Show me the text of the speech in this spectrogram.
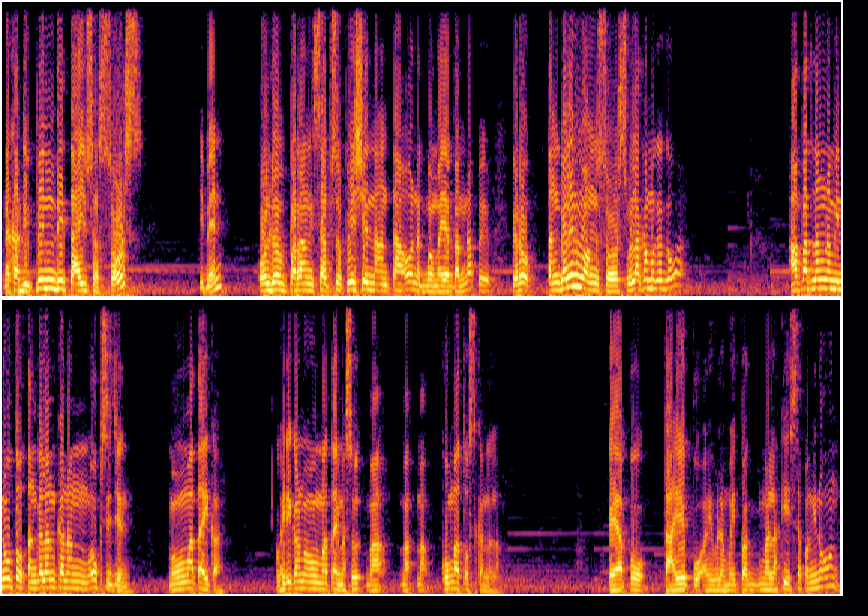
Nakadepende tayo sa source. Amen? Although parang self-sufficient na ang tao, nagmamayabang na, pero, pero tanggalin mo ang source, wala kang magagawa. Apat lang na minuto, tanggalan ka ng oxygen, mamamatay ka. Kung hindi ka mamamatay, masu- ma- ma- ma- kumatos ka na lang. Kaya po, tayo po ay walang may pagmalaki sa Panginoon.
